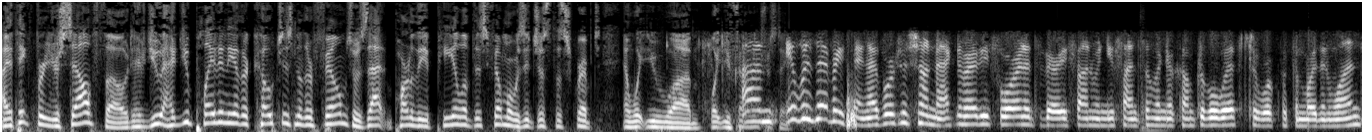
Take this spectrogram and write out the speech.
I think for yourself though, had you had you played any other coaches in other films? Was that part of the appeal of this film, or was it just the script and what you um, what you found Um, interesting? it was everything. I've worked with Sean McNamara before, and it's very fun when you find someone you're comfortable with to work with them more than once.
